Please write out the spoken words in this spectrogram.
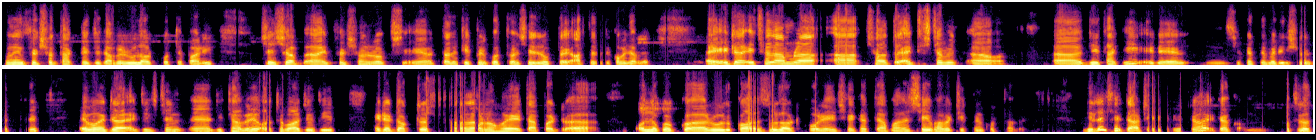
কোনো ইনফেকশন থাকলে যদি আমরা রুল আউট করতে পারি সেই সব ইনফেকশন রোগ তাদের ট্রিটমেন্ট করতে হয়, সেই রোগটা আস্তে আস্তে কমে যাবে। এটা, এছাড়া আমরা সাধারণত অ্যান্টিস্টামিক দিয়ে থাকি সেক্ষেত্রে মেডিকেশন ক্ষেত্রে। এবং এটা অ্যান্টিস্টামিন দিতে হবে, অথবা যদি এটা ডক্টর হয়ে তারপর অন্য রুল কজ রুল আউট করে, সেক্ষেত্রে আমাদের সেইভাবে ট্রিটমেন্ট করতে হবে। দিলে সেটা এটা প্রতিরোধ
